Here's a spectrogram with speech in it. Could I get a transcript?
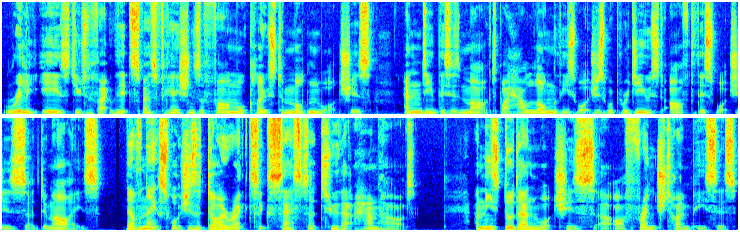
really is due to the fact that its specifications are far more close to modern watches, and indeed this is marked by how long these watches were produced after this watch's uh, demise. Now the next watch is a direct successor to that Hanhart, and these Dodane watches are French timepieces,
